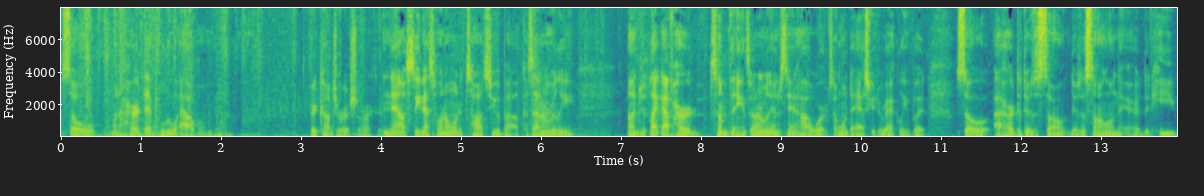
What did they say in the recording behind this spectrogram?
So when I heard that Blu album, Very controversial record. now see that's what I want to talk to you about because I don't really under, like I've heard some things. I don't really understand how it works. I want to ask you directly, but so I heard that there's a song. There's a song on there that he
